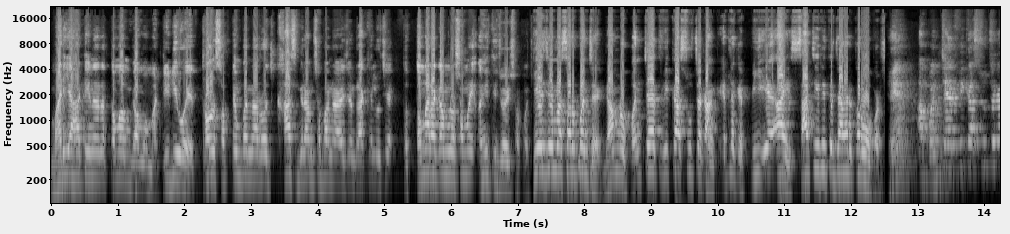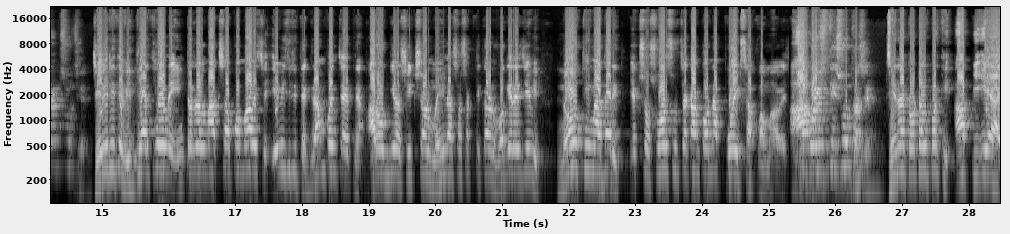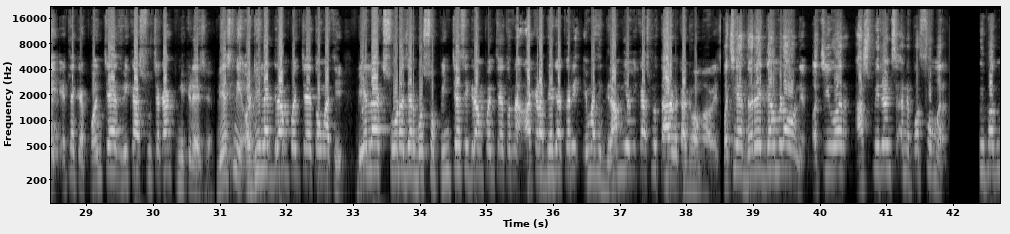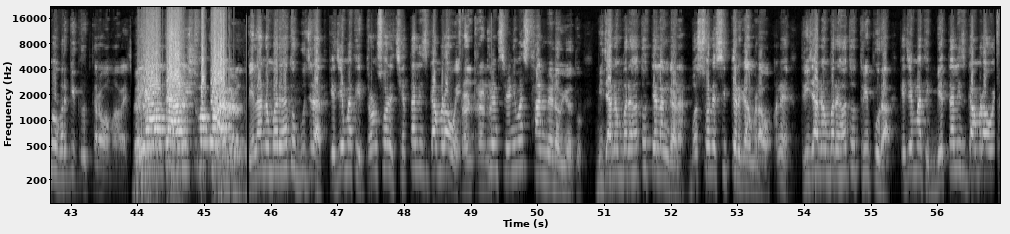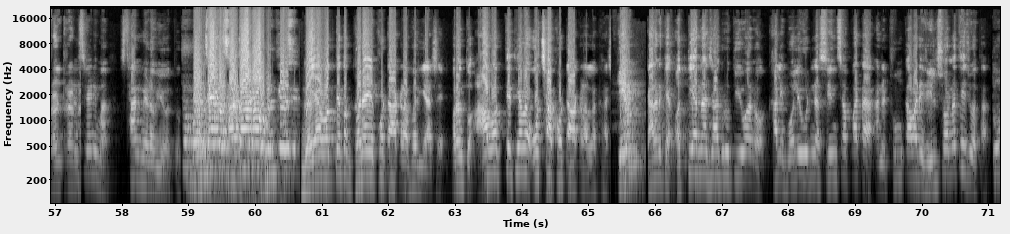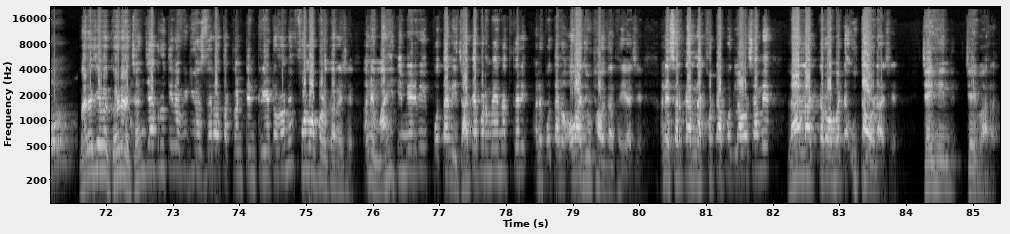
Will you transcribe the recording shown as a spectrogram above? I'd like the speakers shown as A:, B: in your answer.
A: માળિયાહાટીના તમામ ગામોમાં ટીડીઓએ ત્રણ સપ્ટેમ્બરના રોજ ખાસ ગ્રામ સભાનું આયોજન રાખેલું છે. તો તમારા ગામનો સમય અહીંથી જોઈ શકો છો. કે જેમાં સરપંચે ગામનો પંચાયત વિકાસ સૂચકાંક એટલે કે પીએઆઈ સાચી રીતે જાહેર કરવો પડશે. હે? આ પંચાયત વિકાસ સૂચકાંક શું છે? જેવી રીતે વિદ્યાર્થીઓને ઇન્ટરનલ માર્ક્સ આપવામાં આવે છે એવી જ રીતે ગ્રામ પંચાયતને આરોગ્ય શિક્ષણ મહિલા સશક્તિકરણ વગેરે જેવી નવ થીમ આધારિત એકસો સોળ સૂચકાંકોના પોઈન્ટ્સ આપવામાં આવે છે. આ પોઈન્ટથી શું થશે? જેના ટોટલ પરથી આ પીએઆઈ એટલે કે પંચાયત વિકાસ સૂચકાંક નીકળે છે. દેશની અઢી લાખ ગ્રામ પંચાયતોમાંથી બે લાખ સોળ હજાર બસો પિંચ્યાસી ગ્રામ પંચાયતોના આંકડા ભેગા કરી એમાંથી ગ્રામ્ય વિકાસનું તારણ કાઢવામાં આવે છે. પછી આ દરેક ગામડાઓને અચીવર આસ્પિરન્ટ્સ અને પરફોર્મર વિભાગમાં વર્ગીકૃત કરવામાં આવે છે. ગયા વખતે આ લિસ્ટમાં કોણ આગળ હતું? પેલા નંબરે હતું ગુજરાત કે જેમાંથી ત્રણસો ને છેતાલીસ ગામડાઓએ ફ્રન્ટ શ્રેણીમાં સ્થાન મેળવ્યું હતું. બીજા નંબરે હતું તેલંગાણા બસો ને સિત્તેર ગામડાઓ. અને ત્રીજા નંબરે હતું ત્રિપુરા કે જેમાંથી બેતાલીસ ગામડાઓએ ફ્રન્ટ રનર શ્રેણીમાં સ્થાન મેળવ્યું હતું. શું પંચાયતો સાચા આંકડાઓ ભરતી હશે? ગયા વખતે તો ઘણા ખોટા આંકડા ભર્યા છે પરંતુ આ વખતેથી હવે ઓછા ખોટા આંકડા લખાશે. કેમ? કારણ કે અત્યારના જાગૃત યુવાનો ખાલી બોલિવૂડના સીન સપાટા અને ઠુમકાવાળી રીલ્સો નથી જોતા. તો? મારા જેવા ઘણા જનજાગૃતિના વિડીયોઝ ધરાવતા કન્ટેન્ટ ક્રિએટરોને ફોલો પણ કરે છે. અને માહિતી મેળવી, પોતાની જાતે પણ મહેનત કરી અને પોતાનો અવાજ ઉઠાવતા થયા છે. અને સરકારના ખોટા પગલાઓ સામે લાલ લાખ કરવા માટે ઉતાવળા છે. જય હિન્દ, જય ભારત.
